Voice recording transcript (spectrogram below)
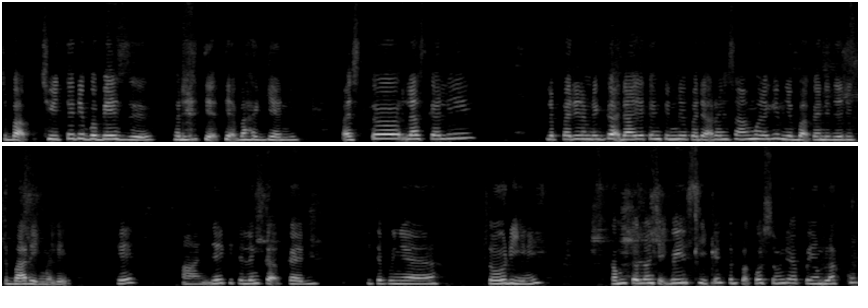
Sebab cerita dia berbeza pada tiap-tiap bahagian ni. Lepas tu last kali lepas dia menegak daya akan kena pada arah yang sama lagi menyebabkan dia jadi terbaring balik. Okay. Ha, jadi kita lengkapkan kita punya story ni. Kamu tolong cikgu kan tempat kosong dia apa yang berlaku.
